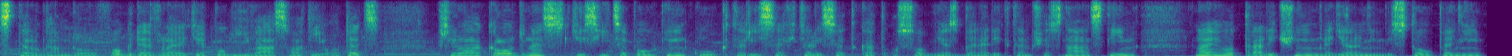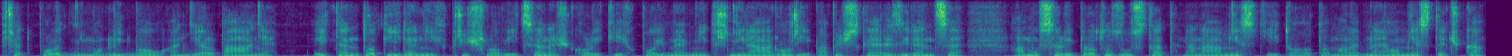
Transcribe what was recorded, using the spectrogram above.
Castel Gandolfo, kde v létě pobývá svatý otec, přilákalo dnes tisíce poutníků, kteří se chtěli setkat osobně s Benediktem XVI. na jeho tradičním nedělním vystoupení před polední modlitbou Anděl Páně. I tento týden jich přišlo více, než kolik jich pojme vnitřní nádvoří papežské rezidence a museli proto zůstat na náměstí tohoto malebného městečka,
